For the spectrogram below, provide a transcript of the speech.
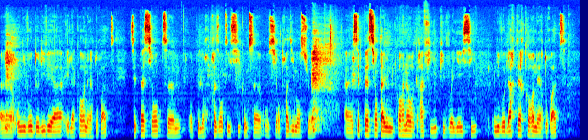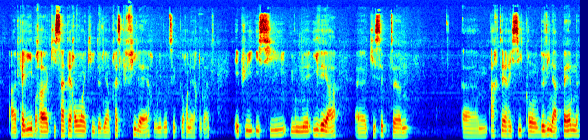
Euh, au niveau de l'IVA et de la coronaire droite. Cette patiente, euh, on peut le représenter ici comme ça aussi en trois dimensions. Euh, cette patiente a une coronarographie, et puis vous voyez ici au niveau de l'artère coronaire droite, un calibre qui s'interrompt et qui devient presque filaire au niveau de cette coronaire droite. Et puis ici, une IVA, qui est cette artère ici qu'on devine à peine,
